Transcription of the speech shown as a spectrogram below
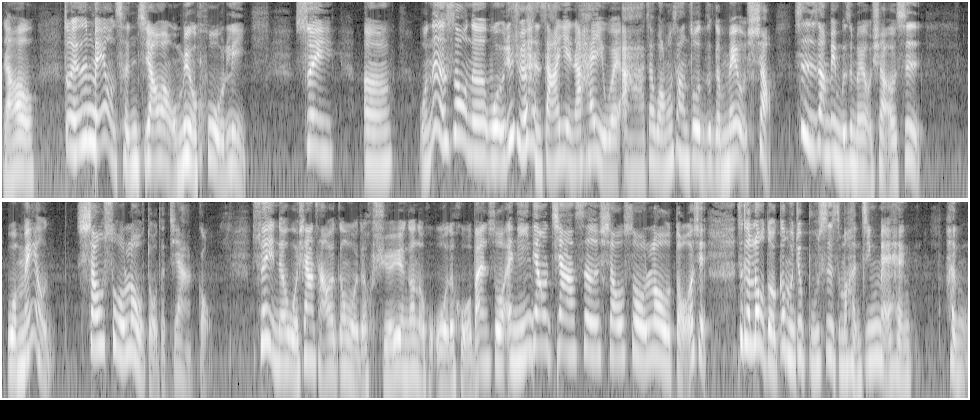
然后重点是没有成交啊，我没有获利，所以嗯。我那个时候呢，我就觉得很傻眼，然后还以为啊，在网络上做这个没有效。事实上并不是没有效，而是我没有销售漏斗的架构。所以呢，我现在常会跟我的学员、跟我的我的伙伴说，哎，你一定要架设销售漏斗，而且这个漏斗根本就不是什么很精美、很很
